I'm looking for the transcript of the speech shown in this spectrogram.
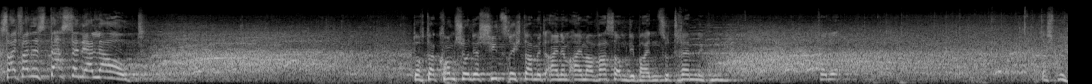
Seit denn erlaubt? Doch da kommt schon der Schiedsrichter mit einem Eimer Wasser, um die beiden zu trennen. Das Spiel.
